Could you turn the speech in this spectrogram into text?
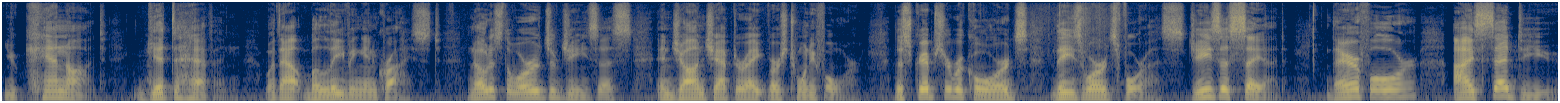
You cannot get to heaven without believing in Christ. Notice the words of Jesus in John chapter 8 verse 24. The Scripture records these words for us. Jesus said, Therefore I said to you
